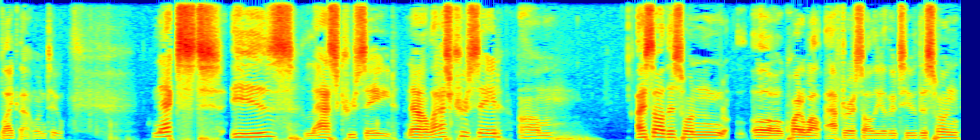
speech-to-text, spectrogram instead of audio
like that one too. Next is Last Crusade. Now, Last Crusade, um, I saw this one uh, quite a while after I saw the other two. This one,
